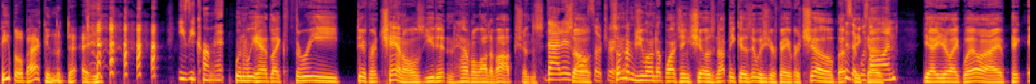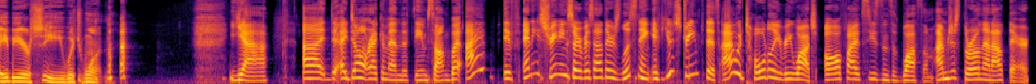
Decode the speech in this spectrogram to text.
People back in the day, easy kermit when we had like three different channels, you didn't have a lot of options. that is so also true Sometimes you wound up watching shows not because it was your favorite show, but because it was on yeah, you're like, well, I pick A, B, or C. Which one? Yeah. Uh, d- I don't recommend the theme song, but I, if any streaming service out there is listening, if you streamed this, I would totally rewatch all five seasons of Blossom. I'm just throwing that out there.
